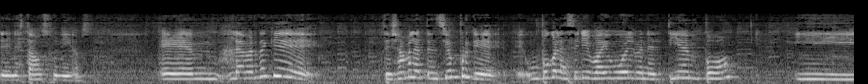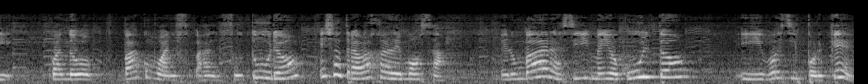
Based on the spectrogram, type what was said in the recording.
en Estados Unidos. Eh, la verdad que te llama la atención porque un poco la serie va y vuelve en el tiempo y cuando va como al, al futuro, ella trabaja de moza en un bar así medio oculto y vos decís, ¿por qué?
